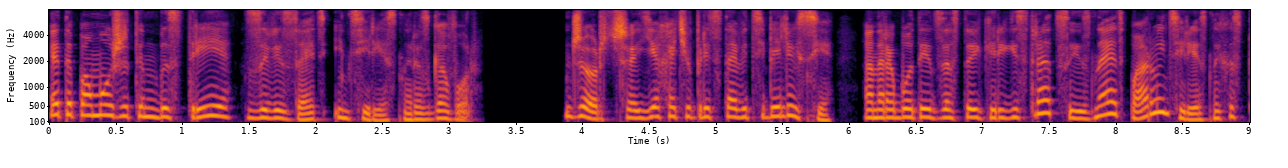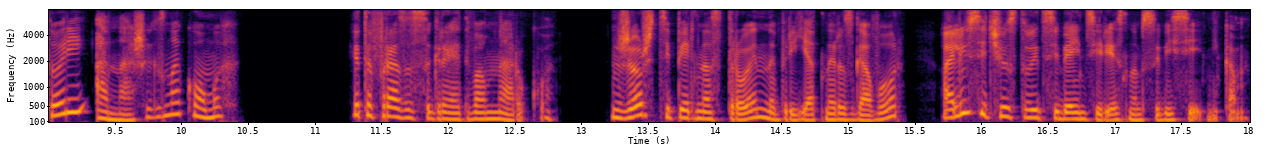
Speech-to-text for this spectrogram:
Это поможет им быстрее завязать интересный разговор. «Джордж, я хочу представить тебе Люси. Она работает за стойкой регистрации и знает пару интересных историй о наших знакомых». Эта фраза сыграет вам на руку. Джордж теперь настроен на приятный разговор, а Люси чувствует себя интересным собеседником.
